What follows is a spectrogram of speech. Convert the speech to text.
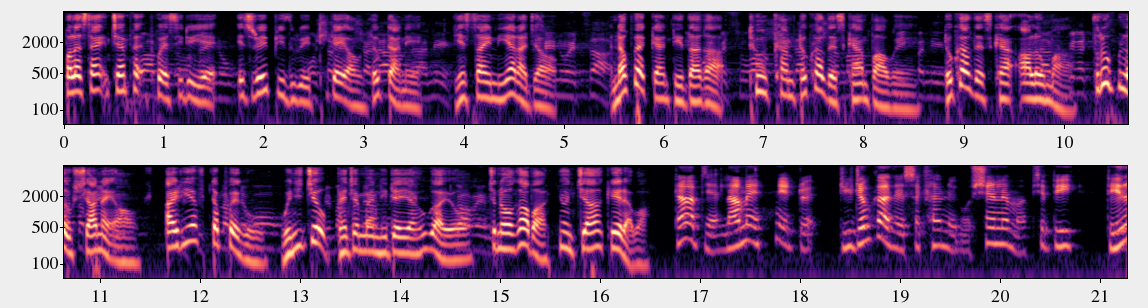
ပါလက်စတိုင်းအကြမ်းဖက်အဖွဲ့အစည်းတွေရဲ့အစ္စရေးပြည်သူတွေထိခိုက်အောင်လုပ်တာနဲ့ရင်ဆိုင်နေရတာကြောင့်အနောက်ဘက်ကမ်းဒေသကထူခမ်ဒုက္ခသည်စခန်းပါဝင်ဒုက္ခသည်စခန်းအားလုံးမှာသူတို့မလှုပ်ရှားနိုင်အောင် IDF တပ်ဖွဲ့ကိုဝန်ကြီးချုပ်ဘန်ဂျမန်နီတယာဟုကရောကျွန်တော်ကပါညွှန်ကြားခဲ့တာပါ ဒါအပြင်လာမယ့်နှစ်အတွက်ဒီဒုက္ခတဲ့စခန်းတွေကိုရှင်းလင်းမှာဖြစ်ပြီးဒေသ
